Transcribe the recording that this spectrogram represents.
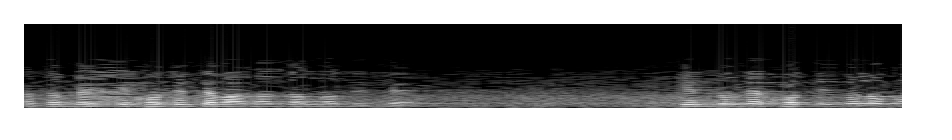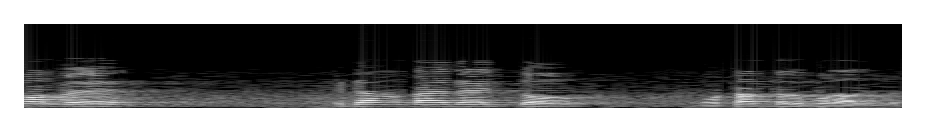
এত বেশি ক্ষতিতে বাঁচার জন্য দিতে কিন্তু যে ক্ষতিগুলো করবে, এটারও দায় দায়িত্ব ভোটারদের উপর আসবে।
